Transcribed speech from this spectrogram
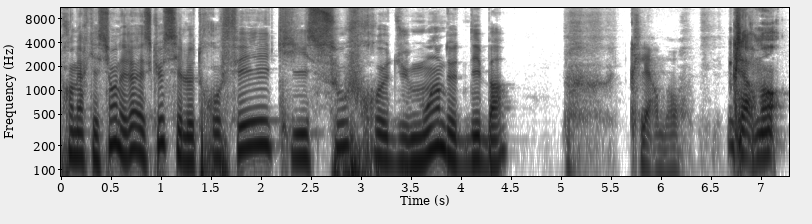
première question déjà, est-ce que c'est le trophée qui souffre du moins de débat Clairement. Clairement.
